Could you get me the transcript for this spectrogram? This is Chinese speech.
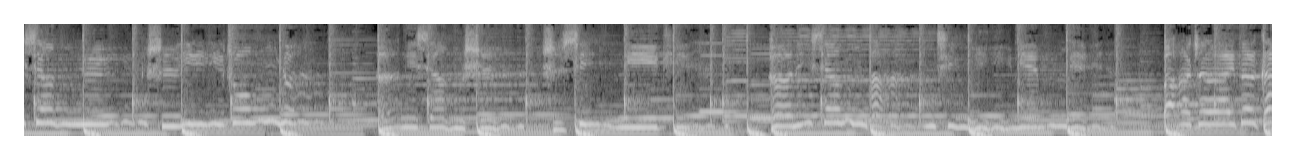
相遇是一种缘，和你相识是心一天，和你相伴情意绵绵。把这爱的感。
